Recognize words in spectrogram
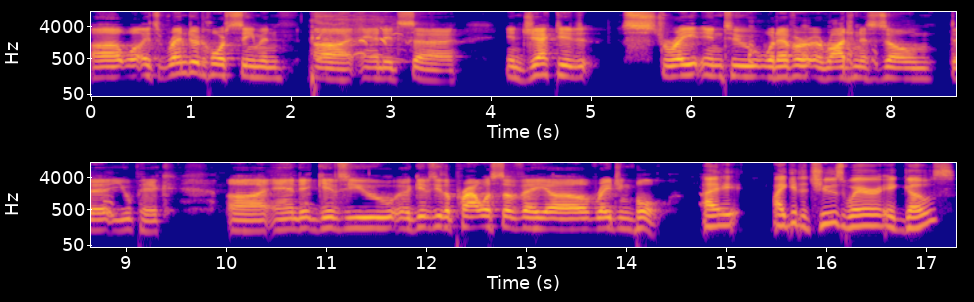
Uh, well, it's rendered horse semen, uh, and it's uh, injected straight into whatever erogenous zone that you pick, uh, and it gives you uh, gives you the prowess of a uh, raging bull. I I get to choose where it goes.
